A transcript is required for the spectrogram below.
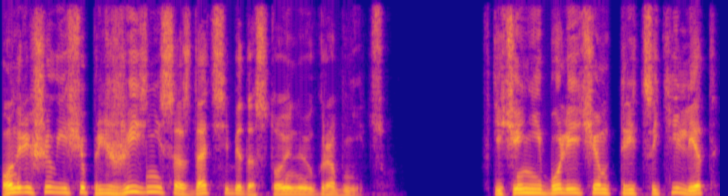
Он решил еще при жизни создать себе достойную гробницу. Течение более чем 30 лет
